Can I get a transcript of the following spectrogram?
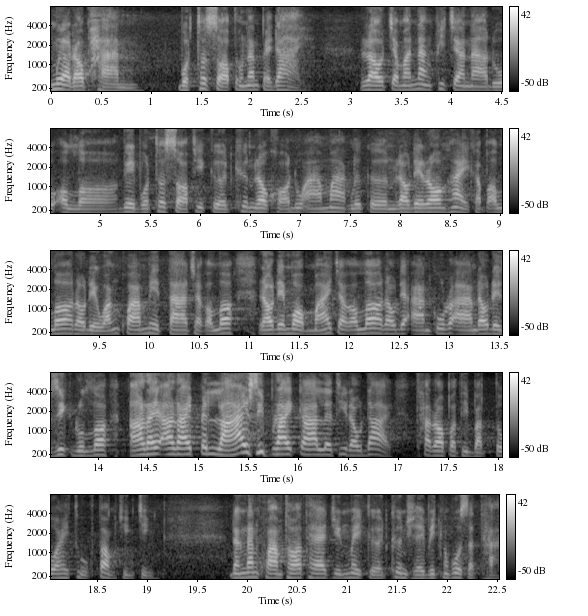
เมื่อเราผ่านบททดสอบตรงนั้นไปได้ เราจะมานั่งพิจารณาดูอัลลอฮ์ด้วยบททดสอบที่เกิดขึ้น เราขอดูอามากเหลือเกิน เราได้ร้องไห้กับอัลลอฮ์เราได้หวังความเมตตาจากอัลลอฮ์เราได้มอบหมายจากอัลลอฮ์เราได้อ่านกุรอาน เราได้ซิกรุลลอฮ์อะไรอะไรเป็นหลายสิบรายการเลยที่เราได้ ถ้าเราปฏิบัติตัวให้ถูกต้องจริง ๆ ดังนั้นความท้อแท้จึงไม่เกิดขึ้นในชีวิตของผู้ศรัทธา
